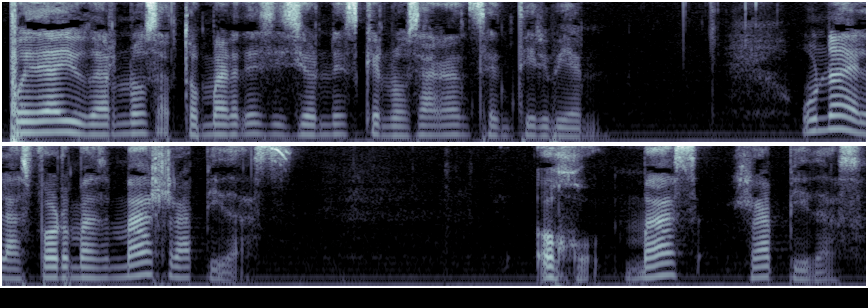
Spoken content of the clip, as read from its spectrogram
puede ayudarnos a tomar decisiones que nos hagan sentir bien. Una de las formas más rápidas, ojo, más rápidas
